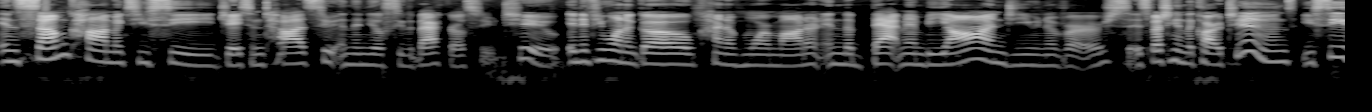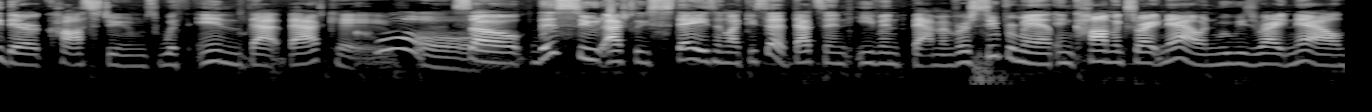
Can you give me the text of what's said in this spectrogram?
in some comics you see Jason Todd's suit and then you'll see the Batgirl suit too. And if you want to go kind of more modern in the Batman Beyond universe, especially in the cartoons, you see their costumes within that Batcave. Cool. So this suit actually stays, and like you said, that's in even Batman vs Superman in comics right now, in movies right now.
